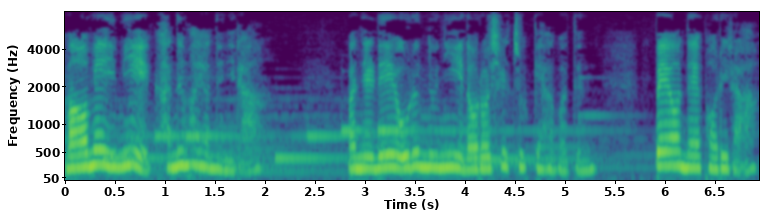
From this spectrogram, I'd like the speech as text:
마음에 이미 가늠하였느니라. 만일 내 오른 눈이 너로 실족게 하거든 빼어내 버리라.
